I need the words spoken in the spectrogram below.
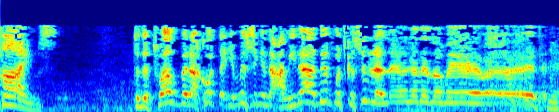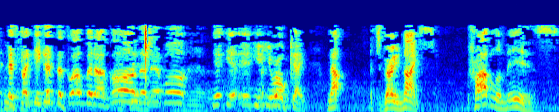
times. To the 12 berachot that you're missing in the Amidah, therefore it's considered as, this over here. It's like you get the 12 berachot, and therefore you, you're okay. Now, it's very nice. Problem is,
